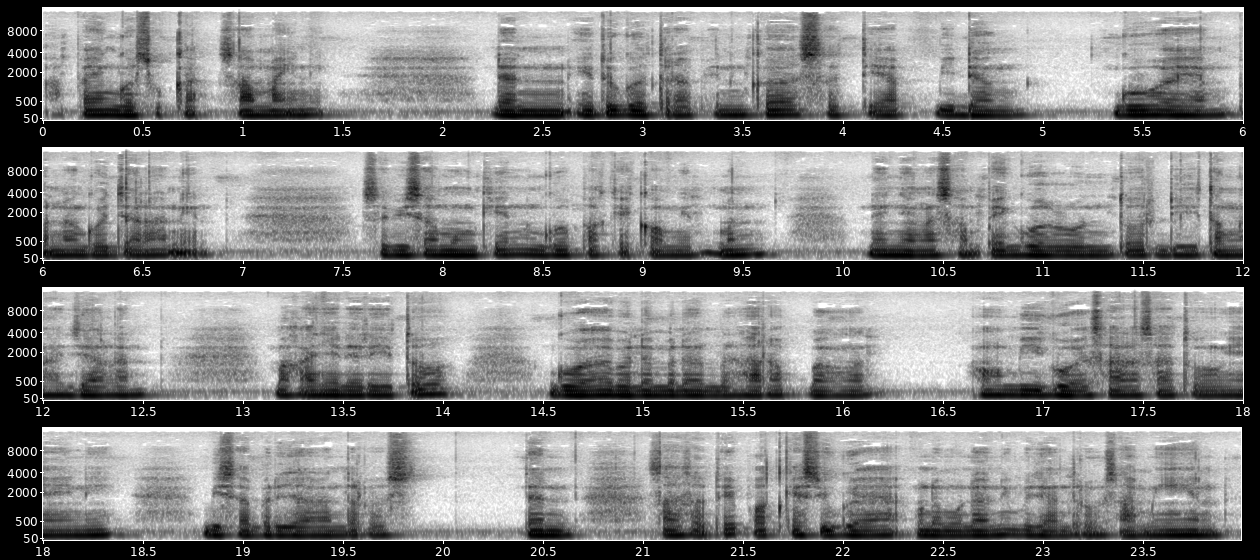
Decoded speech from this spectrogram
apa yang gue suka sama ini. Dan itu gue terapin ke setiap bidang gue yang pernah gue jalanin. Sebisa mungkin gue pakai komitmen dan jangan sampai gue luntur di tengah jalan. Makanya dari itu gue bener-bener berharap banget hobi gue salah satunya ini bisa berjalan terus. Dan salah satunya podcast juga mudah-mudahan ini berjalan terus. Amin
